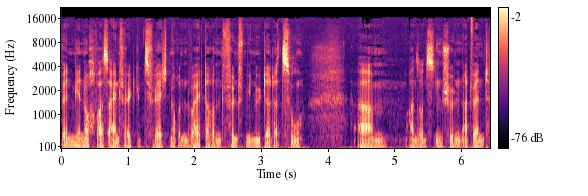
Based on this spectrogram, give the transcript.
Wenn mir noch was einfällt, gibt es vielleicht noch einen weiteren 5 Minuten dazu. Ähm, ansonsten schönen Advent.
